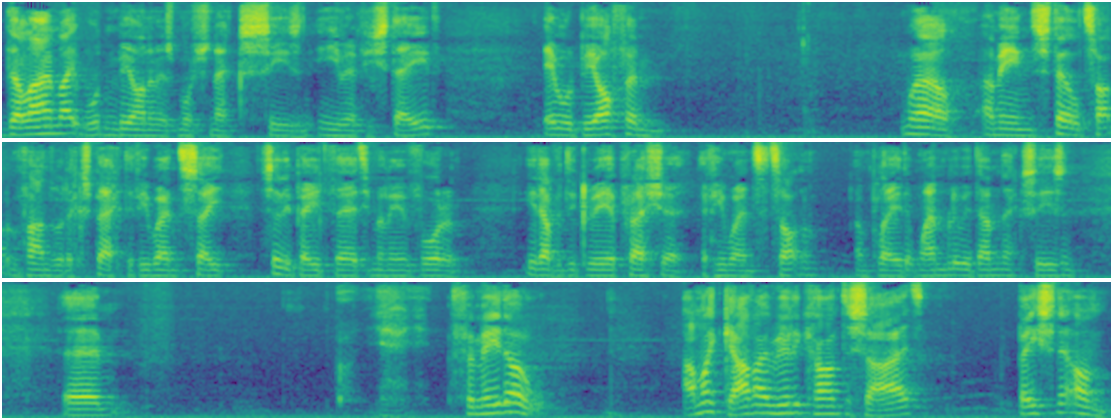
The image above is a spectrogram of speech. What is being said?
The limelight wouldn't be on him as much next season, even if he stayed. It would be off him... Well, I mean, still Tottenham fans would expect if he went, say, say they paid 30 million for him, he'd have a degree of pressure if he went to Tottenham and played at Wembley with them next season. Um, for me, though, I'm like Gav, I really can't decide. Basing it on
